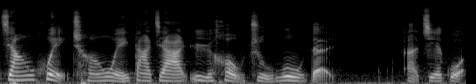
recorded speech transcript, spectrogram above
将会成为大家日后瞩目的呃结果。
